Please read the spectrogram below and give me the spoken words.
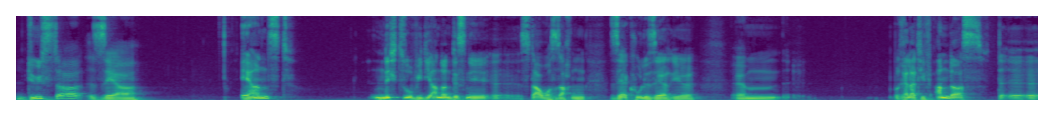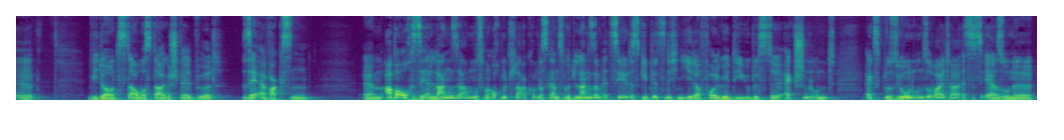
düster, sehr ernst, nicht so wie die anderen Disney äh, Star Wars Sachen, sehr coole Serie, ähm, relativ anders, äh, äh, wie dort Star Wars dargestellt wird, sehr erwachsen, ähm, aber auch sehr langsam, muss man auch mit klarkommen. Das Ganze wird langsam erzählt. Es gibt jetzt nicht in jeder Folge die übelste Action und Explosion und so weiter. Es ist eher so eine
